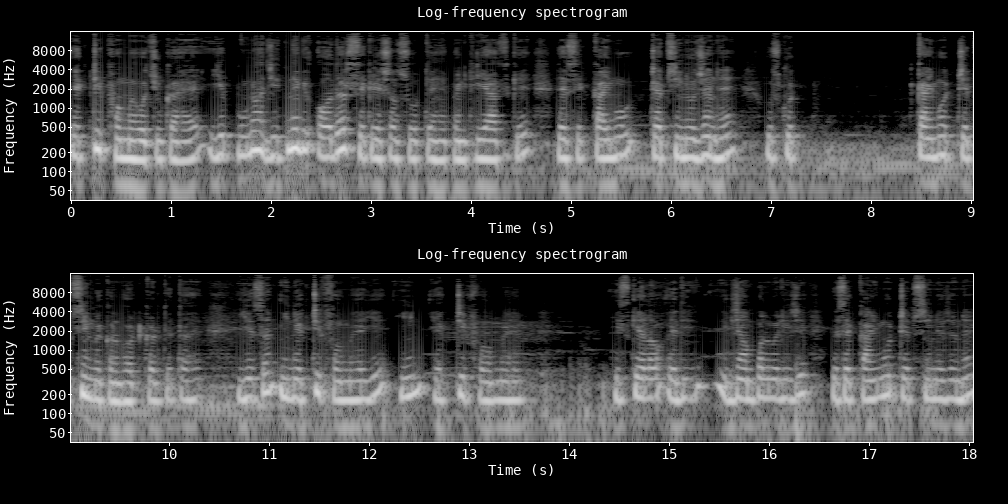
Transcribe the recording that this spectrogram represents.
एक्टिव फॉर्म में हो चुका है, ये पुनः जितने भी अदर सेक्रेशंस होते हैं पेनक्रियाज के, जैसे काइमो काइमोट्रेप्सिनोजन है, उसको काइमोट्रेप्सिन में कन्वर्ट कर देता है। ये सब इनएक्टिव फॉर्म में है, ये इनएक्टिव फॉर्म में है। इसके अलावा, यदि एग्ज़ाम्पल में लीजिए, जैसे काइमोट्रेप्सिनोजन है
